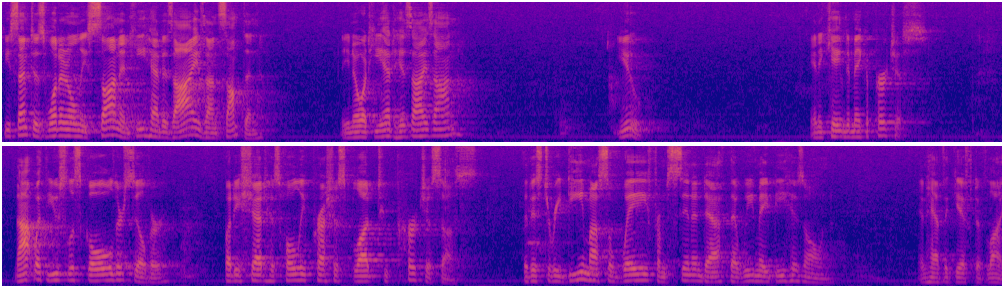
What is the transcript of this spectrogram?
He sent his one and only Son, and he had his eyes on something. You know what he had his eyes on? You. And he came to make a purchase. Not with useless gold or silver, but he shed his holy, precious blood to purchase us that is to redeem us away from sin and death, that we may be his own and have the gift of life.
